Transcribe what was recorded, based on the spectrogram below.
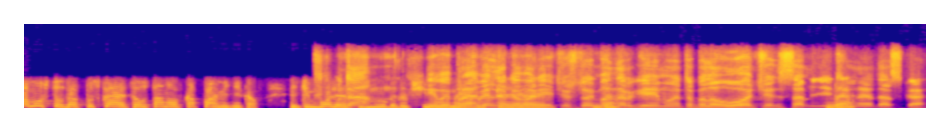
тому, что допускается установка памятников. И тем более Да. седьмую годовщину И вы правильно говорите, что да. Маннергейму это была очень сомнительная доска.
